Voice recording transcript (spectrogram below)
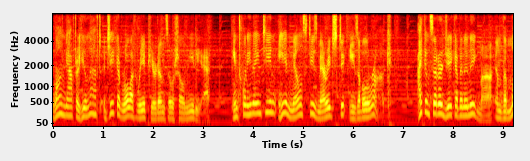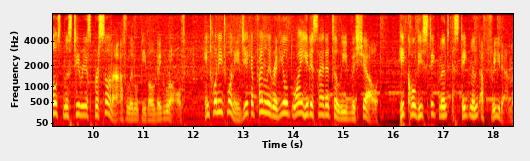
Long after he left, Jacob Roloff reappeared on social media. In 2019, he announced his marriage to Isabel Rock. I consider Jacob an enigma and the most mysterious persona of Little People Big World. In 2020, Jacob finally revealed why he decided to leave the show. He called his statement a statement of freedom.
